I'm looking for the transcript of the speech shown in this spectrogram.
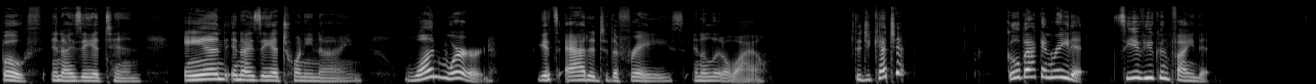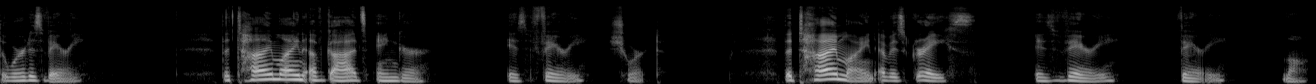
Both in Isaiah 10 and in Isaiah 29, one word gets added to the phrase in a little while. Did you catch it? Go back and read it. See if you can find it. The word is very. The timeline of God's anger is very short. The timeline of His grace is very, very long.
